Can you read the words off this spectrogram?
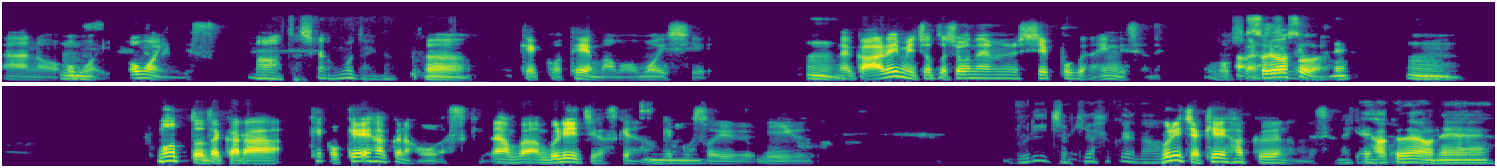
あの、うん重い、重いんです。まあ、確かに重たいな。うん。結構テーマも重いし、うん。なんかある意味ちょっと少年誌っぽくないんですよね。僕からあそれはそうだね。う。うんん。もっとだから結構軽薄な方が好き。だからまあブリーチが好きなのは結構そういう理由。ブリーチは軽薄やな。ブリーチは軽薄なんですよね。軽薄だよね。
